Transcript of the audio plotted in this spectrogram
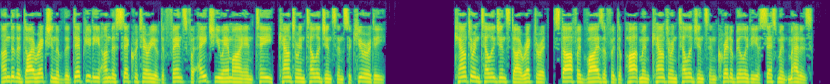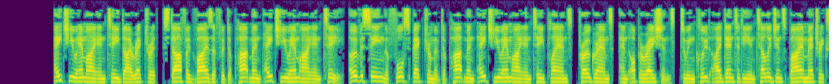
Under the direction of the Deputy Under-Secretary of Defense for HUMINT, Counterintelligence and Security. Counterintelligence Directorate, Staff Advisor for Department Counterintelligence and Credibility Assessment Matters HUMINT Directorate, Staff Advisor for Department HUMINT, overseeing the full spectrum of Department HUMINT plans, programs, and operations, to include identity intelligence biometrics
